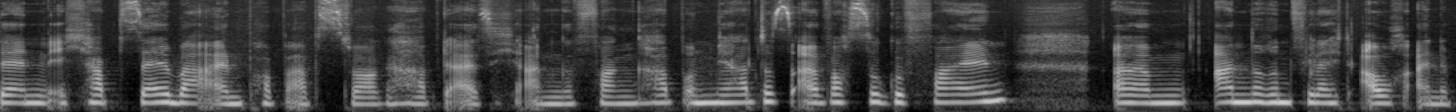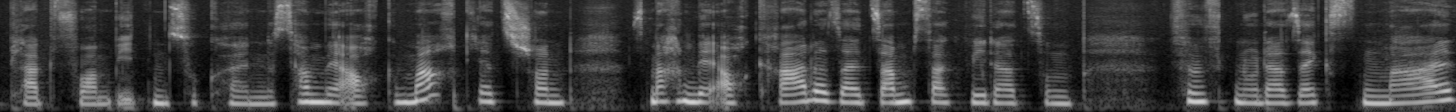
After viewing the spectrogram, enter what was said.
denn ich habe selber einen Pop-Up-Store gehabt, als ich angefangen habe. Und mir hat es einfach so gefallen, ähm, anderen vielleicht auch eine Plattform bieten zu können. Das haben wir auch gemacht, jetzt schon. Das machen wir auch gerade seit Samstag wieder zum fünften oder sechsten Mal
